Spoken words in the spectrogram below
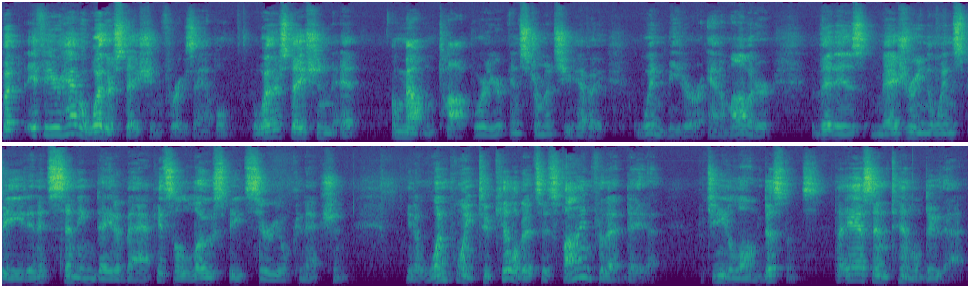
But if you have a weather station, for example, a weather station at a mountaintop where your instruments, you have a wind meter or anemometer that is measuring the wind speed and it's sending data back. It's a low speed serial connection. You know, 1.2 kilobits is fine for that data but you need a long distance. The ASM10 will do that.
